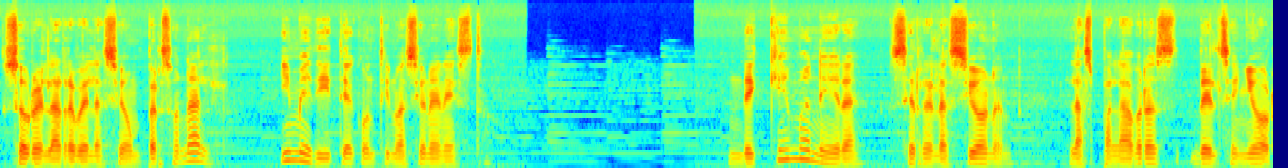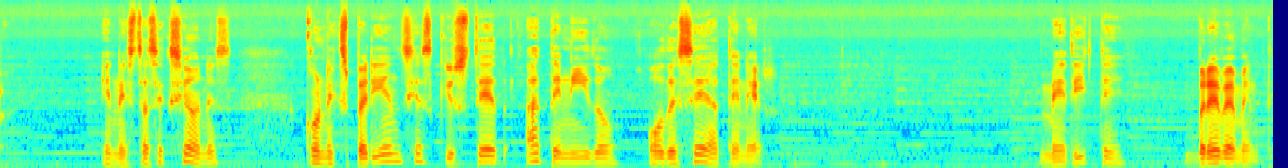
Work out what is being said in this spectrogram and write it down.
sobre la revelación personal y medite a continuación en esto. ¿De qué manera se relacionan las palabras del Señor en estas secciones con experiencias que usted ha tenido o desea tener? Medite brevemente.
